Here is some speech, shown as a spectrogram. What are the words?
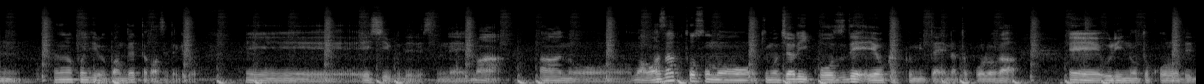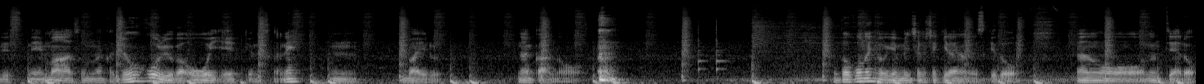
うん、さよならポニーテールのバンドやったか忘れたけど、えー、A シーブでですね、まあ、あのまあ、わざとその気持ち悪い構図で絵を描くみたいなところが、えー、売りのところでですね、まあ、そのなんか情報量が多い絵っていうんですかね、うん、いわゆる、なんかあの、僕はこの表現めちゃくちゃ嫌いなんですけど、あのなんて言うんやろ。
